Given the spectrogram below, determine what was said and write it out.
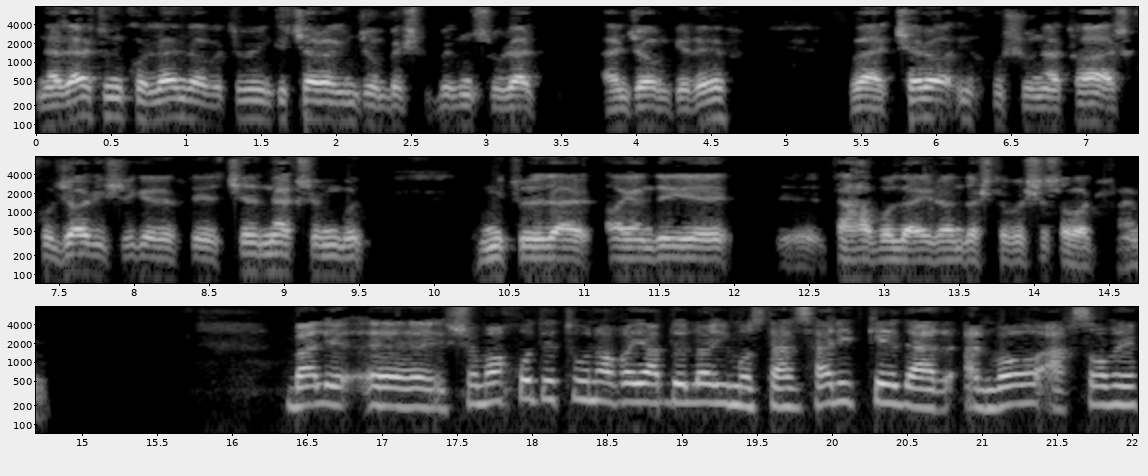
نظرتون کلا رابطه به اینکه چرا این جنبش به اون صورت انجام گرفت و چرا این خشونت ها از کجا ریشه گرفته چه نقش می‌تونه در آینده تحول ایران داشته باشه صحبت بفهمید بله شما خودتون آقای عبداللهی مستحضرید که در انواع اقسام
